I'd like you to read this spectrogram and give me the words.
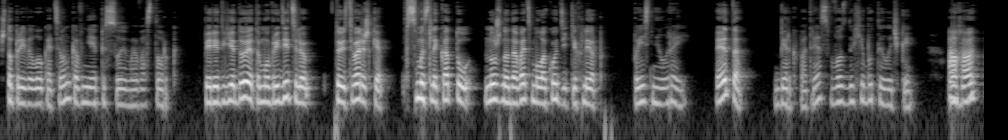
что привело котенка в неописуемый восторг. «Перед едой этому вредителю, то есть варежке, в смысле коту, нужно давать молоко диких лерб», — пояснил Рэй. «Это Берг потряс в воздухе бутылочкой. «Ага».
